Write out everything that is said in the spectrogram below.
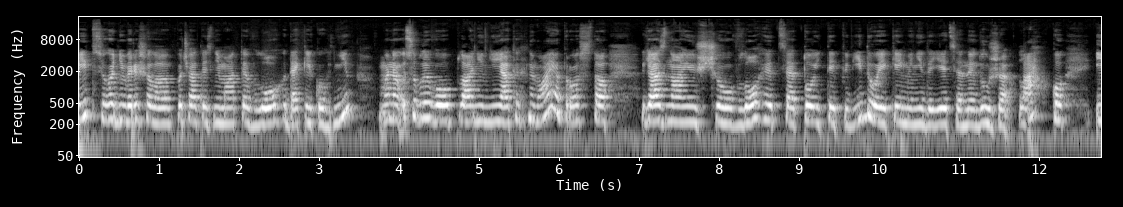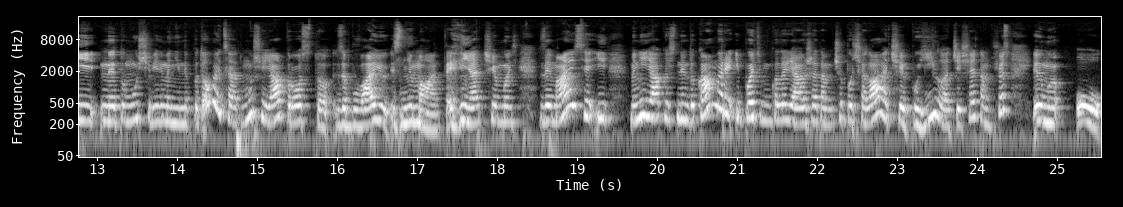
Привіт! Сьогодні вирішила почати знімати влог декількох днів. У мене особливо планів ніяких немає. Просто я знаю, що влоги це той тип відео, який мені дається не дуже легко, і не тому, що він мені не подобається, а тому, що я просто забуваю знімати. Я чимось займаюся, і мені якось не до камери. І потім, коли я вже там чи почала, чи поїла, чи ще там щось, я думаю, о.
